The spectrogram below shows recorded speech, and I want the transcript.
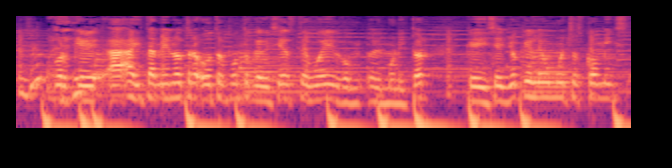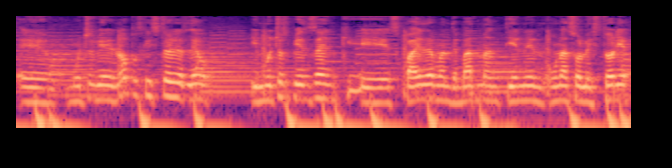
poderes. Ujú, Porque ah, hay también otro, otro punto que decía este güey, el, el monitor, que dice, yo que leo muchos cómics, eh, muchos vienen, no, pues qué historias leo. Y muchos piensan que Spider-Man de Batman tienen una sola historia.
